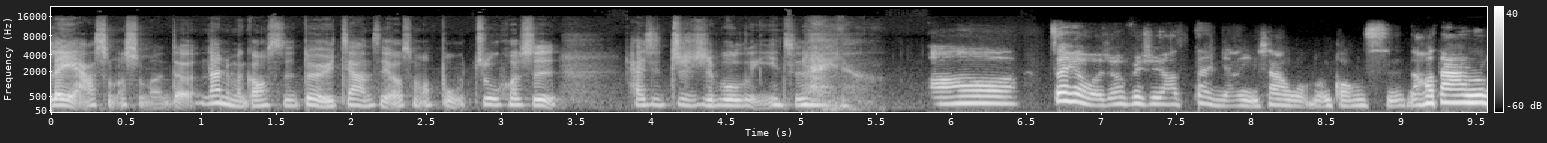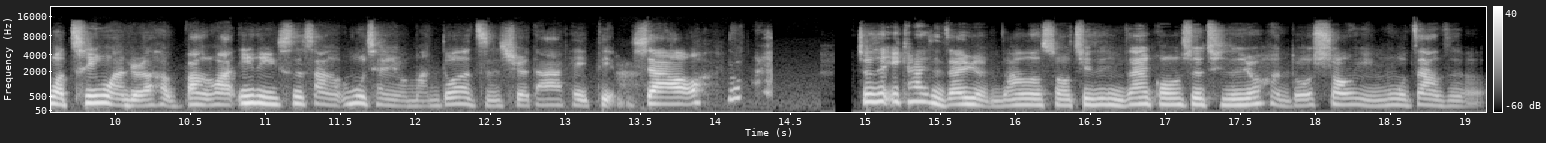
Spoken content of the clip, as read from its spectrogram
累啊，什么什么的。那你们公司对于这样子有什么补助，或是还是置之不理之类的？哦，这个我就必须要赞扬一下我们公司。然后大家如果听完觉得很棒的话，一零四上目前有蛮多的职缺，大家可以点一下哦。就是一开始在远端的时候，其实你在公司其实有很多双荧幕这样子的。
